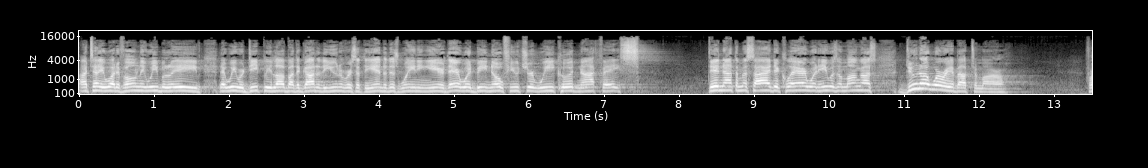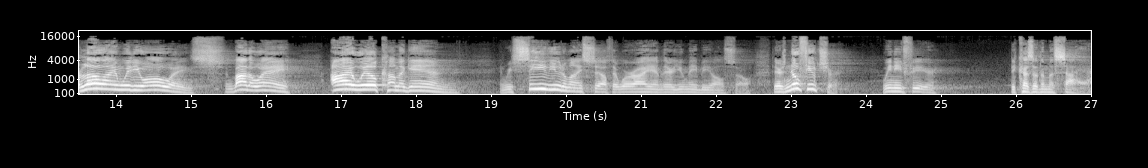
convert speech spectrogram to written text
I tell you what, if only we believed that we were deeply loved by the God of the universe at the end of this waning year, there would be no future we could not face. Did not the Messiah declare when he was among us, Do not worry about tomorrow, for lo, I am with you always. And by the way, I will come again and receive you to myself, that where I am, there you may be also. There's no future we need fear because of the Messiah.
